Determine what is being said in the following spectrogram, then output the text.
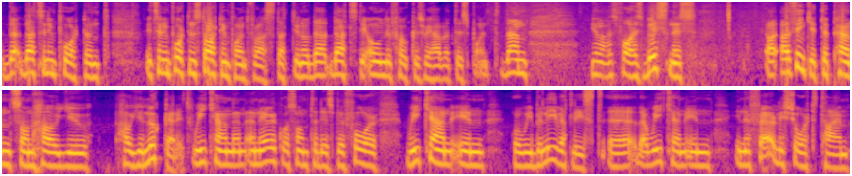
that, that's an important, it's an important starting point for us. That you know that that's the only focus we have at this point. Then, you know, as far as business, I, I think it depends on how you how you look at it. We can, and, and Erik was onto this before. We can in or we believe at least uh, that we can in in a fairly short time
